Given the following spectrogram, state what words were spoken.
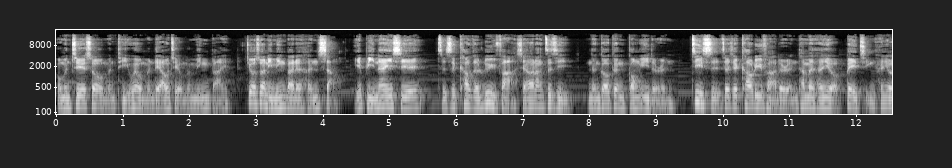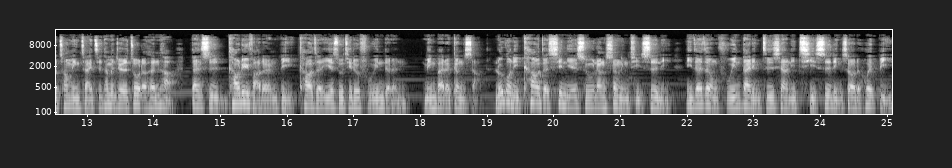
我们接受、我们体会、我们了解、我们明白，就算你明白的很少，也比那一些只是靠着律法想要让自己能够更公义的人。即使这些靠律法的人，他们很有背景，很有聪明才智，他们觉得做得很好，但是靠律法的人比靠着耶稣基督福音的人明白的更少。如果你靠着信耶稣，让圣灵启示你，你在这种福音带领之下，你启示领受的会比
